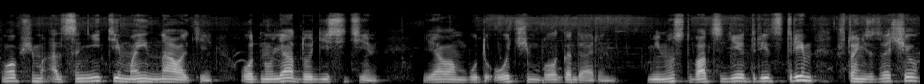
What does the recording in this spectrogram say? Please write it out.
В общем, оцените мои навыки от 0 до 10 я вам буду очень благодарен. Минус 29.33, что не затащил?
